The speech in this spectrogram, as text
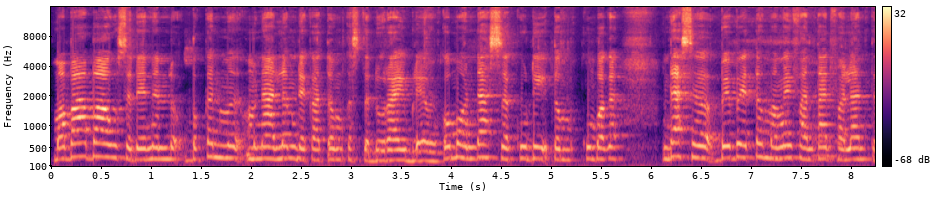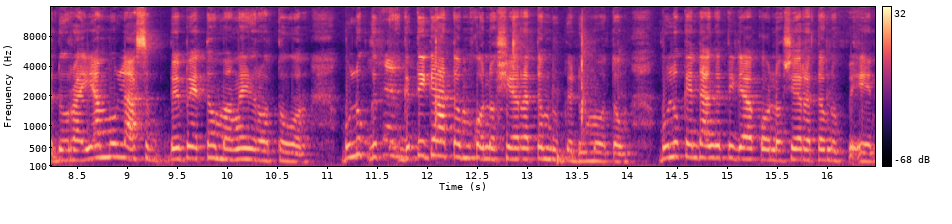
mababaw sa denan bakan ma- manalam de katom kas taduray bleewen komo nda sa kudi tom kumbaga nda sa bebe tom mangay fantad falan taduray mula sa bebe tom mangay rotor. Buluk get- getiga tom kono share tom du kedumotom buluk kenda ang getiga kono share tom du peen.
